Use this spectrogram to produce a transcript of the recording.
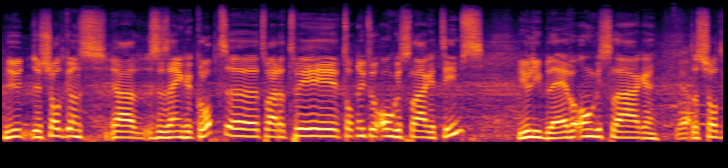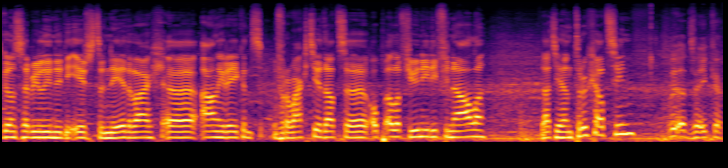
Nu, de shotguns, ja, ze zijn geklopt. Uh, het waren twee tot nu toe ongeslagen teams. Jullie blijven ongeslagen. Ja. De shotguns hebben jullie nu die eerste nederlaag uh, aangerekend. Verwacht je dat uh, op 11 juni die finale, dat je hen terug gaat zien? Ja, zeker,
